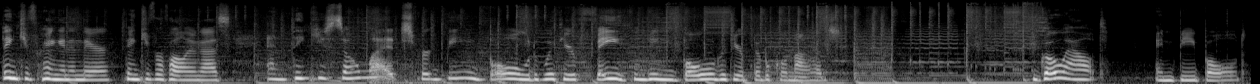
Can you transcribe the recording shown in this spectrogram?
Thank you for hanging in there. Thank you for following us. And thank you so much for being bold with your faith and being bold with your biblical knowledge. Go out and be bold.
